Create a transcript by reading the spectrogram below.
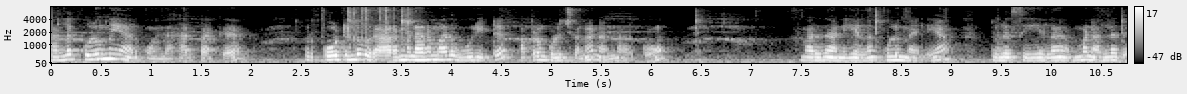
நல்ல குளுமையாக இருக்கும் இந்த ஹேர் பேக்கு ஒரு போட்டுட்டு ஒரு அரை மணி நேரமாவது ஊறிட்டு அப்புறம் குளித்தோன்னா நல்லாயிருக்கும். மருதாணி எல்லாம் குளுமை இல்லையா? துளசி எல்லாம் ரொம்ப நல்லது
